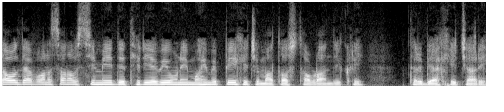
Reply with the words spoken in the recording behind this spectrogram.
دا ول د افغانستان او سیمې د تیر یوې اونۍ مهمې پیښې چې ما تاسو ته وړاندې کړې تر بیا ښې چارې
